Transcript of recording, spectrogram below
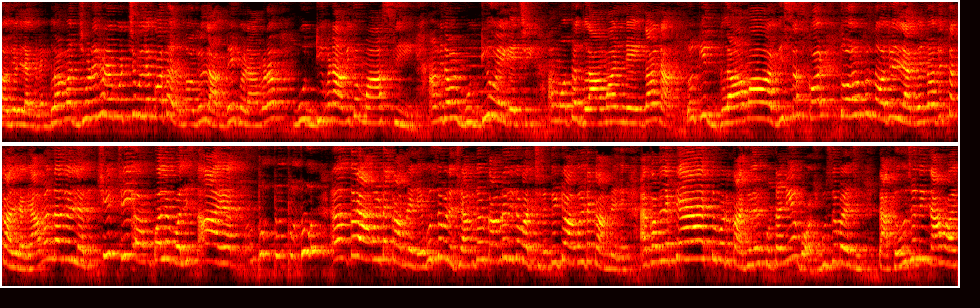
নজর লাগবে না। এগুলো আমার ঝরে ঝরে পড়ছে বলে কথা না, নজর লাগতেই পারে আমরা বুদ্ধি মানে আমি তো মাসি, আমি তো আমার বুদ্ধি হয়ে গেছি। আমার মতো গ্লামার নেই, তাই না? তোর কি গ্লামার? বিশ্বাস কর, তোর নজর লাগবে। নজরটা কার লাগে? আমার নজর লাগে। ছি ছি, অঙ্কলে বলিস না আয়। করে আঙুলটা কামড়ে নে, বুঝতে পেরেছি আমি তোর কামড়ে দিতে পারছি না, তুই একটু আঙুলটা কামড়ে নে। আর কপালে একটা এত বড় কাজলের ফোঁটা নিয়ে বস, বুঝতে পেরেছি তাতেও যদি না হয়,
